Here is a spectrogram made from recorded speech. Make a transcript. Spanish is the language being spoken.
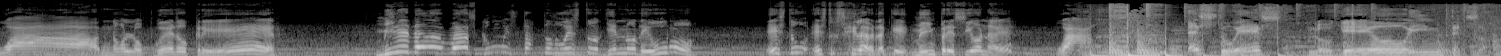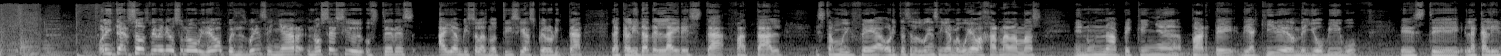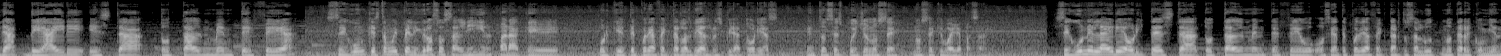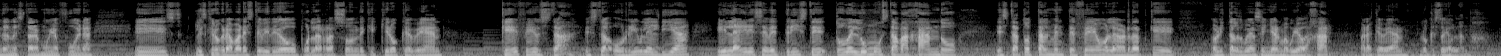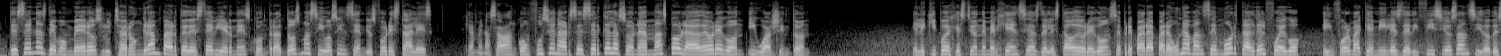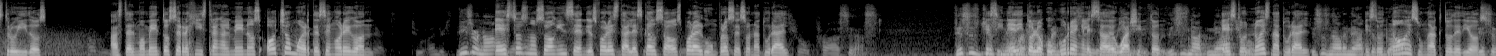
¡Wow! No lo puedo creer. Miren nada más cómo está todo esto lleno de humo. Esto, esto sí, la verdad que me impresiona, ¿eh? ¡Wow! Esto es blogueo intenso. Hola intensos, bienvenidos a un nuevo video. Pues les voy a enseñar, no sé si ustedes hayan visto las noticias, pero ahorita la calidad del aire está fatal, está muy fea. Ahorita se los voy a enseñar, me voy a bajar nada más en una pequeña parte de aquí de donde yo vivo. Este, la calidad de aire está totalmente fea. Según que está muy peligroso salir para que porque te puede afectar las vías respiratorias. Entonces, pues yo no sé, no sé qué vaya a pasar. Según el aire ahorita está totalmente feo, o sea, te puede afectar tu salud, no te recomiendan estar muy afuera. Les quiero grabar este video por la razón de que quiero que vean qué feo está. Está horrible el día, el aire se ve triste, todo el humo está bajando, está totalmente feo. La verdad que ahorita les voy a enseñar, me voy a bajar para que vean lo que estoy hablando. Decenas de bomberos lucharon gran parte de este viernes contra dos masivos incendios forestales que amenazaban con fusionarse cerca de la zona más poblada de Oregón y Washington. El equipo de gestión de emergencias del estado de Oregón se prepara para un avance mortal del fuego e informa que miles de edificios han sido destruidos. Hasta el momento se registran al menos ocho muertes en Oregón. Estos no son incendios forestales causados por algún proceso natural. Es inédito lo que ocurre en el estado de Washington. Esto no es natural. Esto no es un acto de Dios.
